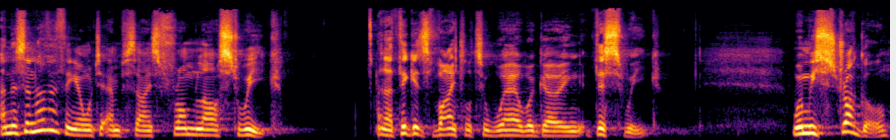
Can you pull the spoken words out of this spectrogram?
And there's another thing I want to emphasize from last week. And I think it's vital to where we're going this week. When we struggle,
